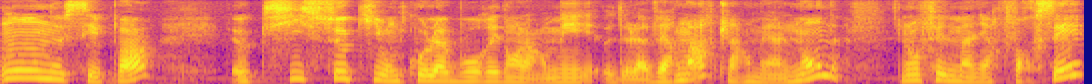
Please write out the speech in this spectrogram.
on ne sait pas euh, si ceux qui ont collaboré dans l'armée de la Wehrmacht, l'armée allemande, l'ont fait de manière forcée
